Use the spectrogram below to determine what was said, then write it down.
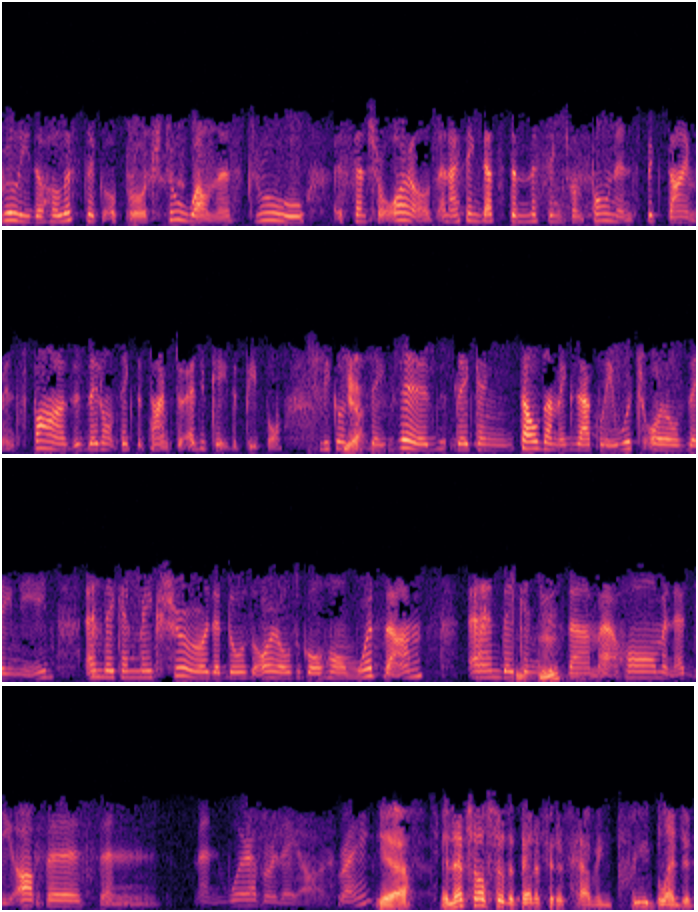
really the holistic approach to wellness through essential oils and i think that's the missing component big time in spas is they don't take the time to educate the people because yeah. if they did they can tell them exactly which oils they need and they can make sure that those oils go home with them and they can mm-hmm. use them at home and at the office and and wherever they are, right? Yeah. And that's also the benefit of having pre-blended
